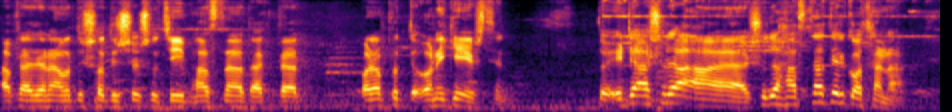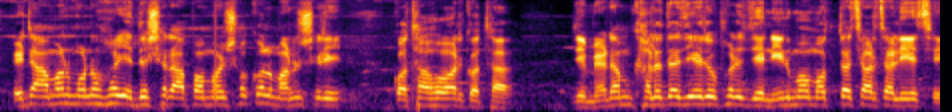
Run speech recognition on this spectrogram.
আপনারা জানেন আমাদের সদস্য সচিব হাসনাত আক্তার, ওরা প্রত্যেক, অনেকেই এসছেন। তো এটা আসলে শুধু হাসনাতের কথা না এটা আমার মনে হয় এদেশের আপাময় সকল মানুষেরই কথা হওয়ার কথা। যে ম্যাডাম খালেদা জিয়ার উপরে যে নির্মম অত্যাচার চালিয়েছে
